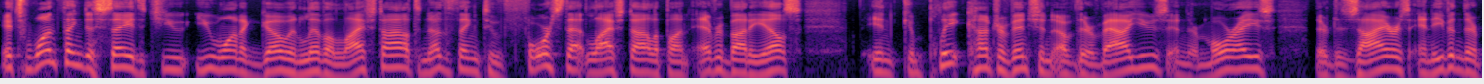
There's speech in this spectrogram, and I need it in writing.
it's one thing to say that you, you want to go and live a lifestyle, it's another thing to force that lifestyle upon everybody else in complete contravention of their values and their mores, their desires, and even their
